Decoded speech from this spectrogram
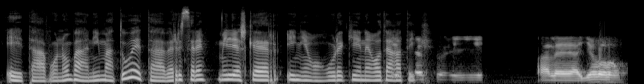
eta, bueno, ba, animatu, eta berriz ere, mil esker inigo, gurekin egoteagatik. Vale, aio.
